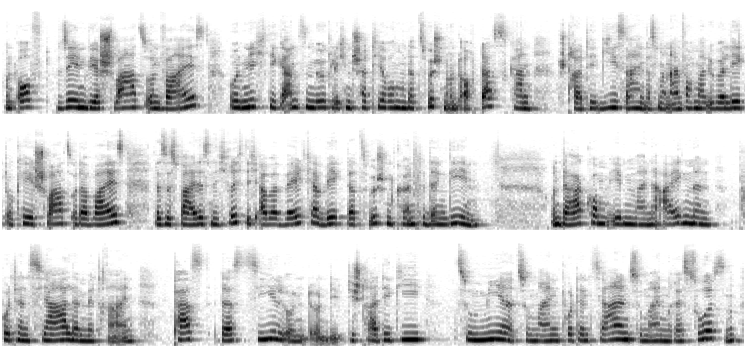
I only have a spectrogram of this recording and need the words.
Und oft sehen wir schwarz und weiß und nicht die ganzen möglichen Schattierungen dazwischen. Und auch das kann Strategie sein, dass man einfach mal überlegt, okay, schwarz oder weiß, das ist beides nicht richtig, aber welcher Weg dazwischen könnte denn gehen? Und da kommen eben meine eigenen Potenziale mit rein. Passt das Ziel und, und die, die Strategie zu mir, zu meinen Potenzialen, zu meinen Ressourcen?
